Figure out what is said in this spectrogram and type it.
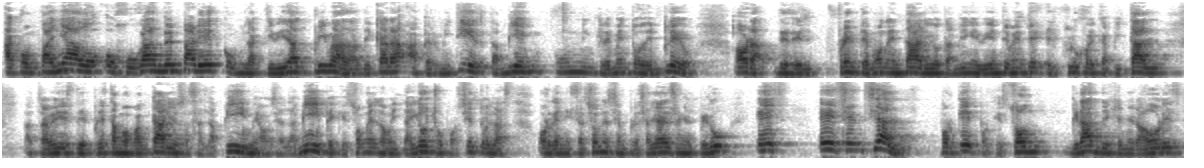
acompañado o jugando en pared con la actividad privada de cara a permitir también un incremento de empleo. Ahora, desde el frente monetario, también evidentemente el flujo de capital a través de préstamos bancarios hacia la PYME o hacia la MIPE, que son el 98% de las organizaciones empresariales en el Perú, es esencial. ¿Por qué? Porque son grandes generadores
